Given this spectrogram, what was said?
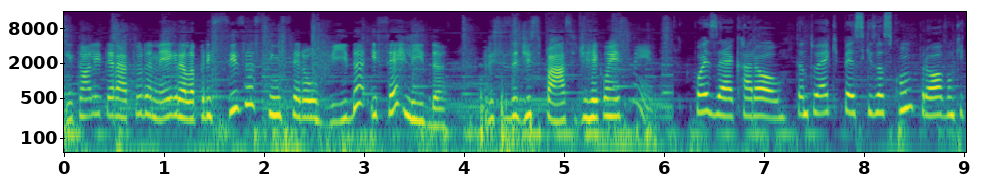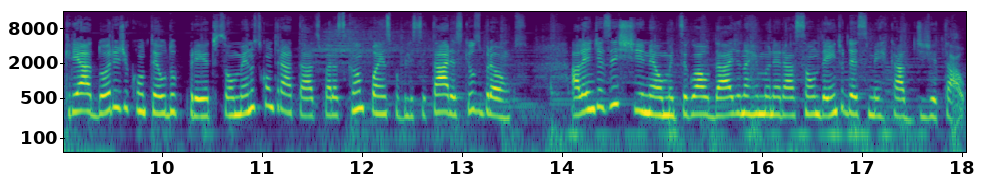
Então a literatura negra ela precisa sim ser ouvida e ser lida. Precisa de espaço e de reconhecimento. Pois é, Carol. Tanto é que pesquisas comprovam que criadores de conteúdo preto são menos contratados para as campanhas publicitárias que os brancos. Além de existir né, uma desigualdade na remuneração dentro desse mercado digital,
